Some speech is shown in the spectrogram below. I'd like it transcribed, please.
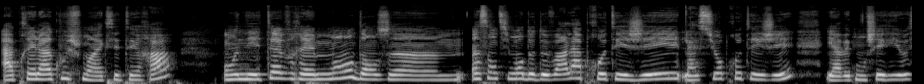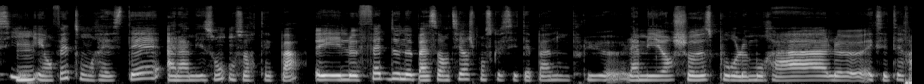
après l'accouchement, etc on était vraiment dans un, un, sentiment de devoir la protéger, la surprotéger, et avec mon chéri aussi. Mm. Et en fait, on restait à la maison, on sortait pas. Et le fait de ne pas sortir, je pense que c'était pas non plus euh, la meilleure chose pour le moral, euh, etc.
